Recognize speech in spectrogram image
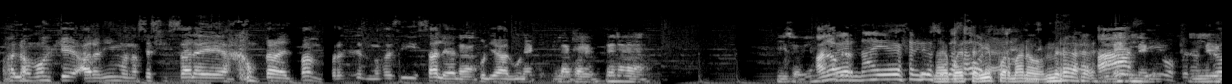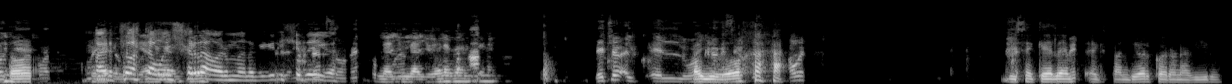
Pablo Monje ahora mismo no sé si sale a comprar el pan, pero no sé si sale al Ah. culiao alguno. La, la cuarentena hizo bien. Ah, no, a pero, ver, nadie debe salir de su puede casa salir ahora. por mano. ah, le- sí, pues, pero le- creo que todo- A ver, todos estamos encerrados, hermano, ¿qué querés que te en diga? La, pues, le ayudó a la cuarentena. De hecho, el, el weón creo que Ayudó. se- Dice que él em- expandió el coronavirus.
